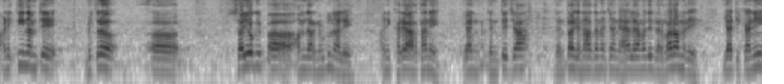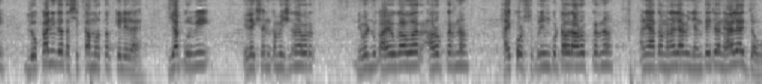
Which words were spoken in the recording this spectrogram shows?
आणि तीन आमचे मित्र सहयोगी आमदार निवडून आले. आणि खऱ्या अर्थाने या जनतेच्या जनता जनार्दनाच्या न्यायालयामध्ये दरबारामध्ये या ठिकाणी लोकांनी त्याचा शिक्कामोर्तब केलेला आहे यापूर्वी इलेक्शन कमिशनरवर निवडणूक आयोगावर आरोप करणं हायकोर्ट सुप्रीम कोर्टावर आरोप करणं आणि आता म्हणाले आम्ही जनतेच्या न्यायालयात जाऊ.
